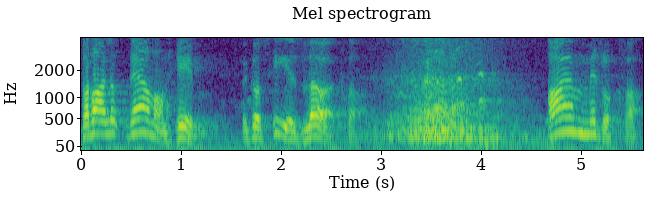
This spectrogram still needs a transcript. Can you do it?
But I look down on him because he is lower class. I am middle class.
